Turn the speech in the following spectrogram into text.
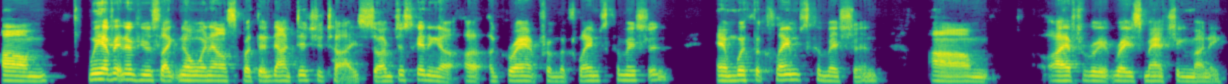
Um, we have interviews like no one else, but they're not digitized. So I'm just getting a, a, a grant from the Claims Commission. And with the Claims Commission, um, I have to ra- raise matching money.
